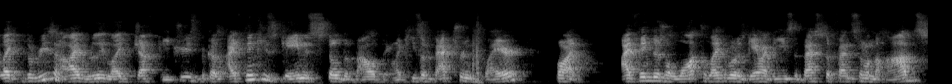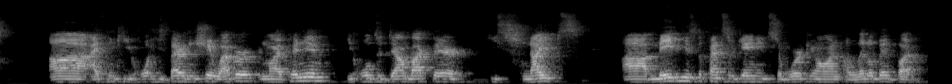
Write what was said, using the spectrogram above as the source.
like the reason I really like Jeff Petry is because I think his game is still developing. Like he's a veteran player, but I think there's a lot to like about his game. I think he's the best defenseman on the Habs. Uh, I think he he's better than Shea Weber in my opinion. He holds it down back there. He snipes. Uh, maybe his defensive game needs some working on a little bit, but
